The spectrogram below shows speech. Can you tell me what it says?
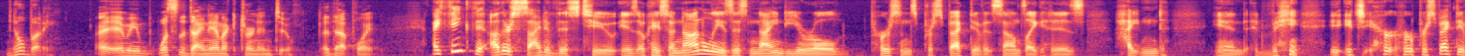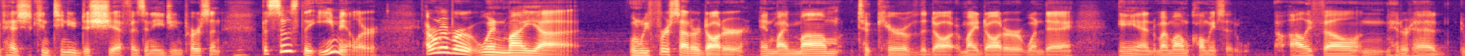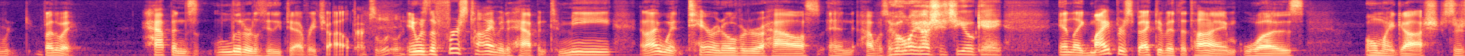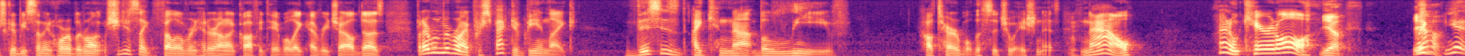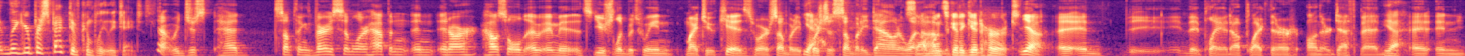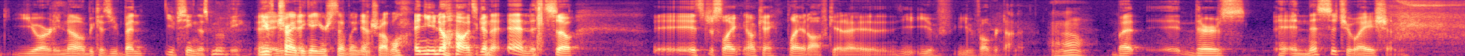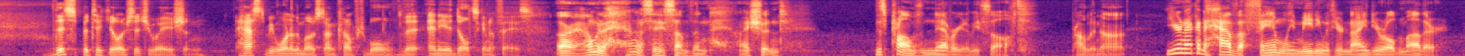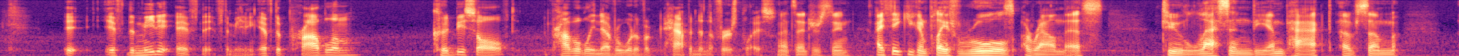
Nobody. I, I mean, what's the dynamic turn into at that point? I think the other side of this too is okay. So not only is this 90 year old person's perspective, it sounds like it is heightened, and it- it's her her perspective has continued to shift as an aging person, but so is the emailer. I remember when my uh, when we first had our daughter, and my mom took care of the daughter, my daughter one day, and my mom called me and said, "Ollie fell and hit her head." By the way, happens literally to every child. Absolutely. And it was the first time it had happened to me, and I went tearing over to her house, and I was like, "Oh my gosh, is she okay?" And like my perspective at the time was, "Oh my gosh, there's going to be something horribly wrong." She just like fell over and hit her head on a coffee table, like every child does. But I remember my perspective being like, "This is I cannot believe how terrible this situation is." Mm-hmm. Now, I don't care at all. Yeah. Like, Yeah. yeah, like your perspective completely changes. Yeah, we just had something very similar happen in, in our household. I mean, it's usually between my two kids where somebody Yeah. pushes somebody down and whatnot. Someone's going to get hurt. Yeah, and they play it up like they're on their deathbed. Yeah. and, and you already know because you've been you've seen this movie. You've And- tried to get your sibling in trouble. and you know how it's going to end. And so it's just like, okay, play it off, kid. Uh, You've you've overdone it. I know. But uh, there's in this situation, this particular situation has to be one of the most uncomfortable that any adult's going to face. All right, I'm gonna I'm gonna say something I shouldn't. This problem's never gonna be solved. Probably not. You're not gonna have a family meeting with your 90 year old mother. I- If the meeting, if the, if the meeting, if the problem could be solved, it probably never would have happened in the first place. That's interesting. I think you can place rules around this to lessen the impact of some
